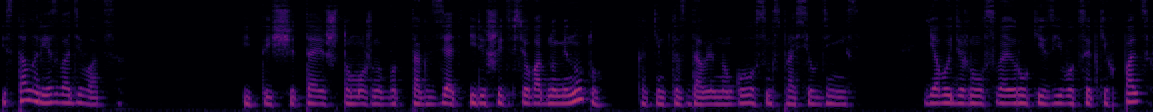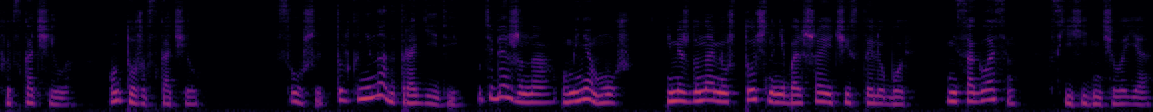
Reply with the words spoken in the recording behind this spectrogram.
и стала резво одеваться. «И ты считаешь, что можно вот так взять и решить все в одну минуту?» Каким-то сдавленным голосом спросил Денис. Я выдернул свои руки из его цепких пальцев и вскочила. Он тоже вскочил. «Слушай, только не надо трагедий. У тебя жена, у меня муж. И между нами уж точно небольшая и чистая любовь. Не согласен?» – схихидничала я.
